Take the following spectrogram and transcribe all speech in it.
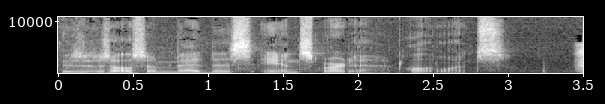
This is also madness and Sparta all at once.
